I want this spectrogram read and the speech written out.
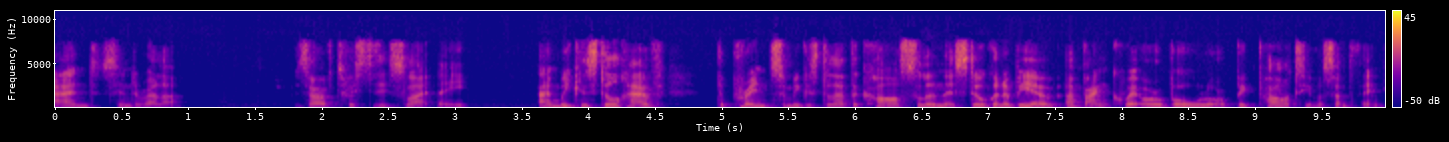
and Cinderella. So I've twisted it slightly, and we can still have the prince and we can still have the castle and there's still going to be a, a, banquet or a ball or a big party or something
